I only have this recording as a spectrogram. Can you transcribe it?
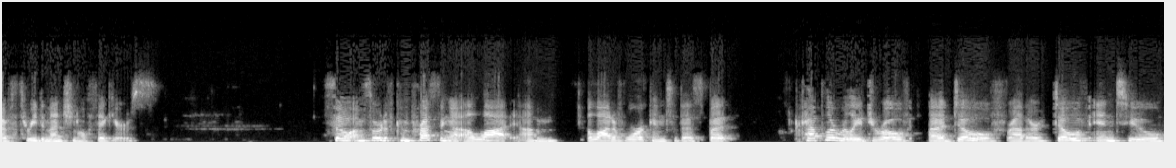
of three dimensional figures. So I'm sort of compressing a, a lot, um, a lot of work into this, but Kepler really drove, uh, dove rather, dove into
